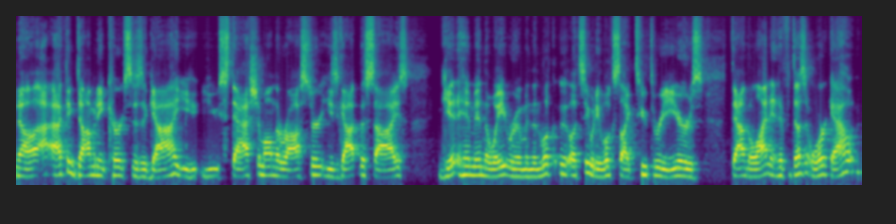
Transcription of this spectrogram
you know, I, I think Dominique Kirks is a guy. You you stash him on the roster. He's got the size. Get him in the weight room, and then look. Let's see what he looks like two, three years down the line. And if it doesn't work out,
